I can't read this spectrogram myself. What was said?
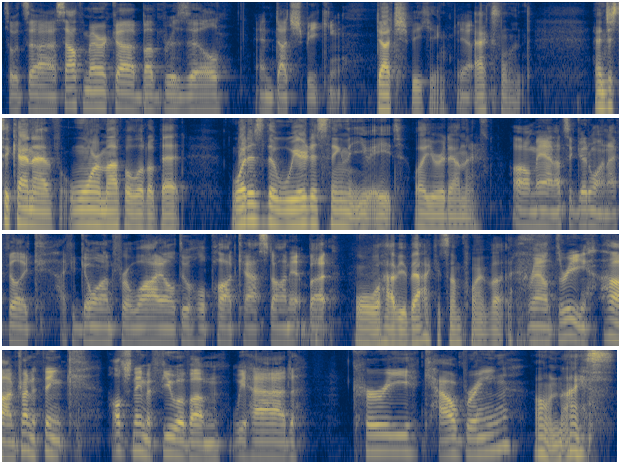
So, it's uh, South America above Brazil and Dutch speaking. Dutch speaking. Yeah. Excellent. And just to kind of warm up a little bit, what is the weirdest thing that you ate while you were down there? Oh, man, that's a good one. I feel like I could go on for a while, do a whole podcast on it, but Well, we'll have you back at some point, but round three. Huh, I'm trying to think. I'll just name a few of them. We had curry cow brain. oh, nice.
